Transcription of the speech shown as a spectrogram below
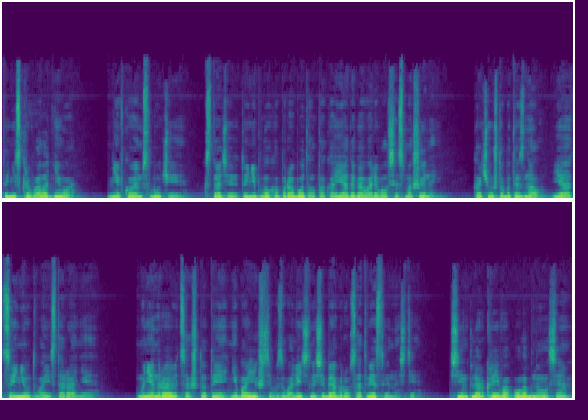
Ты не скрывал от него? Ни в коем случае. Кстати, ты неплохо поработал, пока я договаривался с машиной. Хочу, чтобы ты знал, я ценю твои старания. Мне нравится, что ты не боишься взвалить на себя груз ответственности. Синклер криво улыбнулся.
